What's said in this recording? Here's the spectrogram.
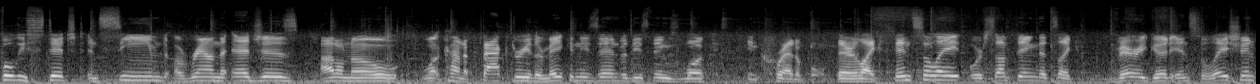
fully stitched and seamed around the edges. I don't know what kind of factory they're making these in, but these things look incredible. They're like Thinsulate or something that's like very good insulation.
